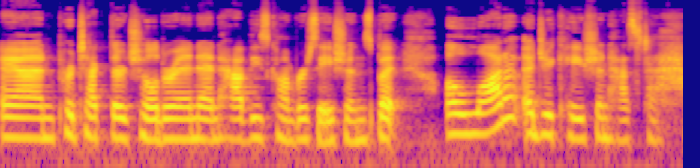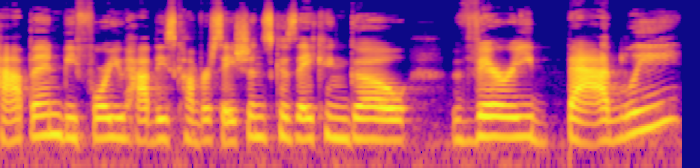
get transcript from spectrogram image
and protect their children and have these conversations. But a lot of education has to happen before you have these conversations because they can go very badly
